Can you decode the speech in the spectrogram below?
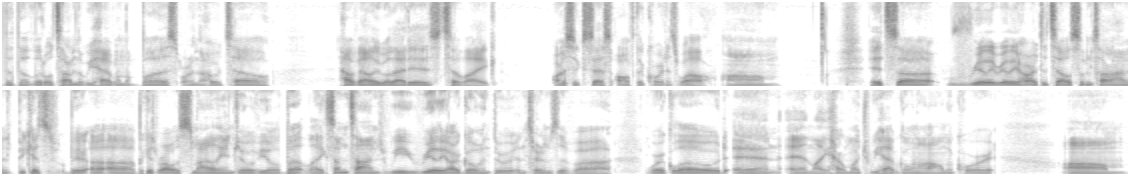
the the little time that we have on the bus or in the hotel, how valuable that is to like our success off the court as well. Um, it's uh really really hard to tell sometimes because uh, uh because we're always smiling and jovial but like sometimes we really are going through it in terms of uh workload and and like how much we have going on on the court um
